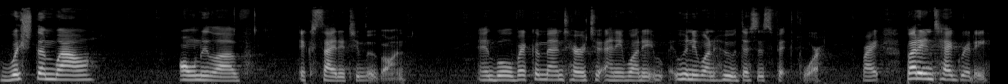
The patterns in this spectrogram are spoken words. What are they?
Wish them well. Only love excited to move on. And we'll recommend her to anyone, anyone who this is fit for, right? But integrity.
